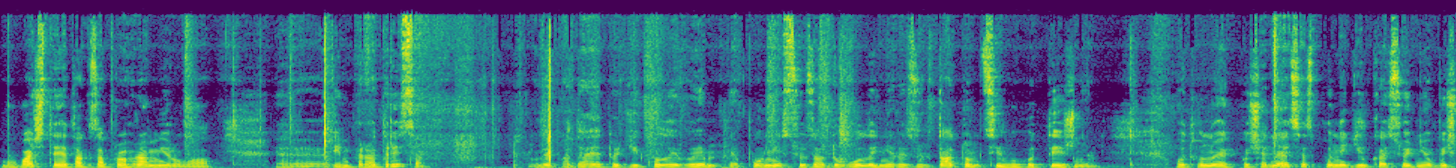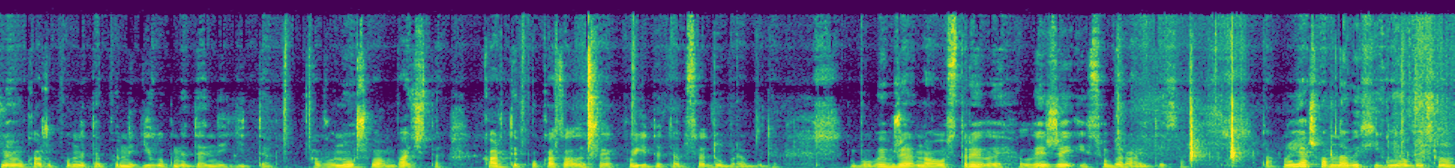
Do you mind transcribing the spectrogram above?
Бо бачите, я так запрограмірувала. Е, імператриця випадає тоді, коли ви повністю задоволені результатом цілого тижня. От воно як почнеться з понеділка сьогодні, обично я вам кажу, пам'ятаєте, понеділок ніде не їдьте. А воно ж вам, бачите, карти показали, що як поїдете, все добре буде. Бо ви вже наострили лижі і собираєтеся. Так, ну я ж вам на вихідні обично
